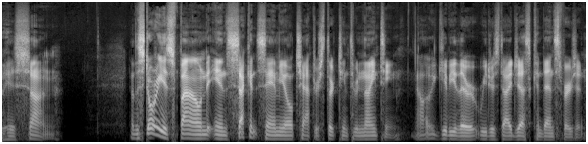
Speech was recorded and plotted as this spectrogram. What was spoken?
his son. Now, the story is found in 2 Samuel chapters 13 through 19. Now, let me give you the Reader's Digest condensed version.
